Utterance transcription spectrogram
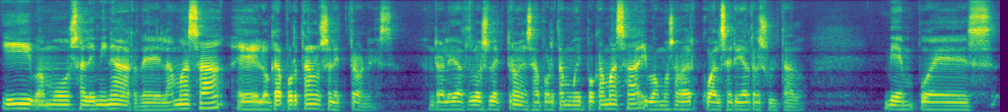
y vamos a eliminar de la masa eh, lo que aportan los electrones. En realidad los electrones aportan muy poca masa y vamos a ver cuál sería el resultado. Bien, pues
